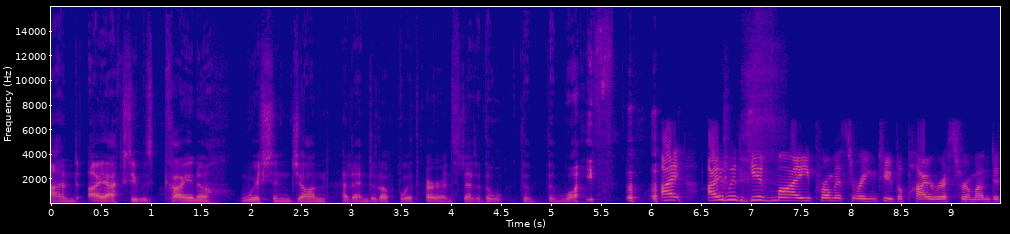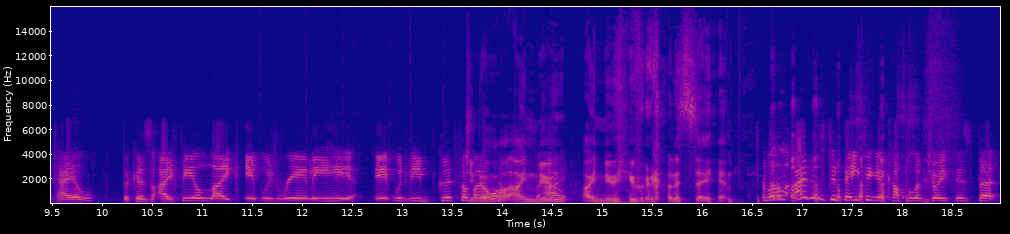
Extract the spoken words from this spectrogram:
And I actually was kind of wishing John had ended up with her instead of the the, the wife. I I would give my promise ring to Papyrus from Undertale because I feel like it was really it would be good for Do you both know what? us. I knew, I knew you were going to say him. Well, I was debating a couple of choices, but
